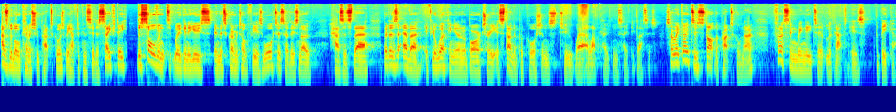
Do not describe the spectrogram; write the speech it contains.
As with all chemistry practicals, we have to consider safety. The solvent we're going to use in this chromatography is water, so there's no hazards there. But as ever, if you're working in a laboratory, it's standard precautions to wear a lab coat and safety glasses. So we're going to start the practical now. The first thing we need to look at is the beaker.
